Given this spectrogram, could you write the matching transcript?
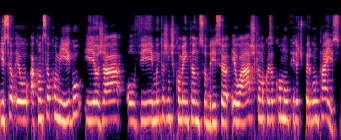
Isso eu, aconteceu comigo e eu já ouvi muita gente comentando sobre isso. Eu, eu acho que é uma coisa comum, queria te perguntar isso.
